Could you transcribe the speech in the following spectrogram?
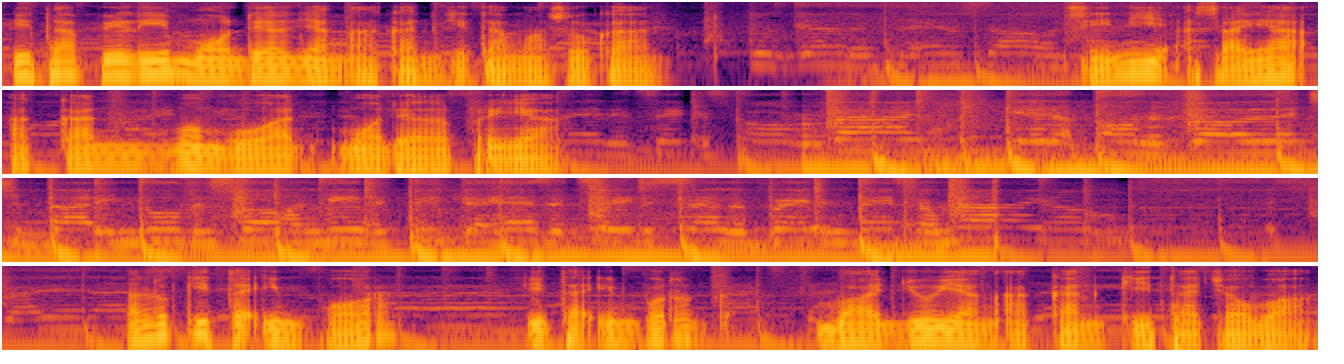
Kita pilih model yang akan kita masukkan. Sini saya akan membuat model pria. Lalu kita impor, kita impor baju yang akan kita coba.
